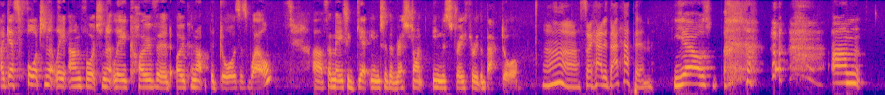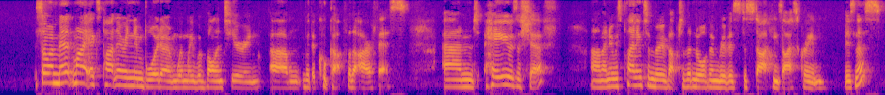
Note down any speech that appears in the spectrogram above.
I guess fortunately, unfortunately, COVID opened up the doors as well uh, for me to get into the restaurant industry through the back door. Ah, so how did that happen? Yeah, I was. um, so I met my ex partner in Nymboida when we were volunteering um, with a cook up for the RFS, and he was a chef, um, and he was planning to move up to the Northern Rivers to start his ice cream business.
